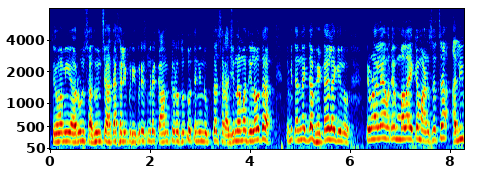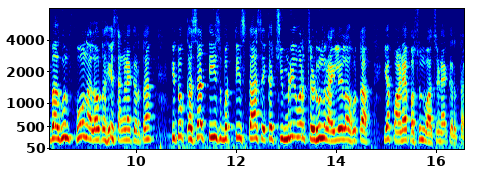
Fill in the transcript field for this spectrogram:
तेव्हा मी अरुण साधूंच्या हाताखाली प्रिफरेन्समध्ये काम करत होतो. त्यांनी नुकताच राजीनामा दिला होता. तर मी त्यांना एकदा भेटायला गेलो. ते म्हणाले "अरे, मला एका माणसाचा अलिबागहून फोन आला होता हे सांगण्याकरता की तो कसा तीस बत्तीस तास एका चिमणीवर चढून राहिलेला होता या पाण्यापासून वाचण्याकरता.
